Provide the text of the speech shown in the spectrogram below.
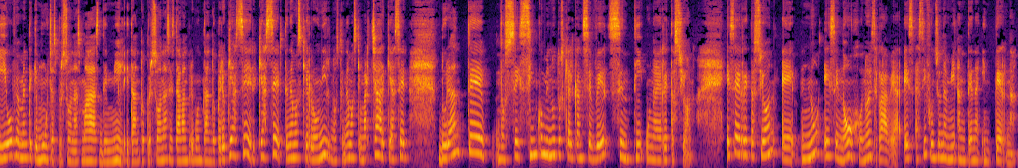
Y obviamente que muchas personas, más de mil y tanto personas, estaban preguntando, pero ¿qué hacer? ¿Qué hacer? Tenemos que reunirnos, tenemos que marchar, ¿qué hacer? Durante, no sé, cinco minutos que alcancé a ver, sentí una irritación. Esa irritación eh, no es enojo, no es rabia, es así funciona mi antena interna.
